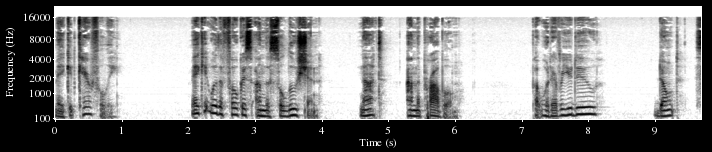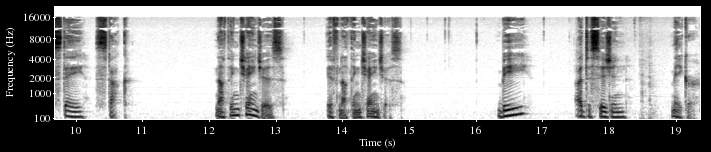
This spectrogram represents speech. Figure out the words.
Make it carefully. Make it with a focus on the solution, not on the problem. But whatever you do, don't stay stuck. Nothing changes if nothing changes. Be a decision maker.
